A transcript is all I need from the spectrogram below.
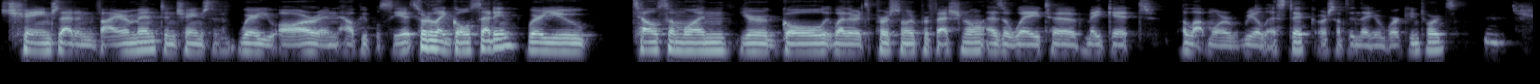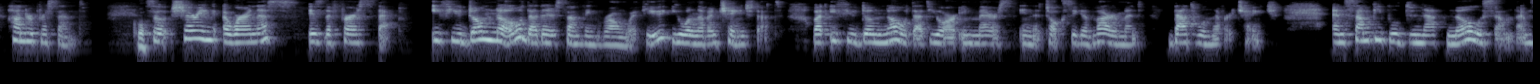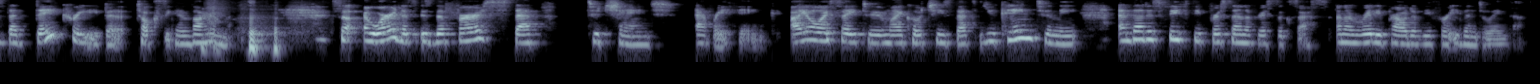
change that environment and change where you are and how people see it? Sort of like goal setting, where you tell someone your goal, whether it's personal or professional, as a way to make it a lot more realistic or something that you're working towards? Mm, 100%. Cool. So, sharing awareness is the first step. if you don't know that there's something wrong with you, you will never change that. But if you don't know that you are immersed in a toxic environment, that will never change. And some people do not know sometimes that they create a toxic environment. so awareness is the first step to change everything. I always say to my coaches that you came to me and that is 50% of your success. And I'm really proud of you for even doing that.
